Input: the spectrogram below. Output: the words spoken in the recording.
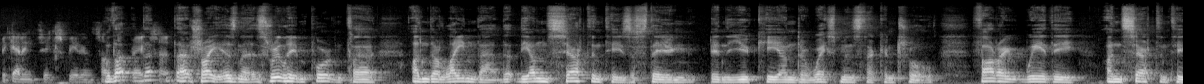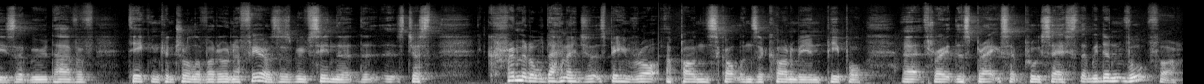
beginning to experience well, that, that, that's right, isn't it? It's really important to underline that that the uncertainties of staying in the UK under Westminster control far outweigh the uncertainties that we would have of taking control of our own affairs, as we've seen that, that it's just criminal damage that's being wrought upon Scotland's economy and people uh, throughout this Brexit process that we didn't vote for.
